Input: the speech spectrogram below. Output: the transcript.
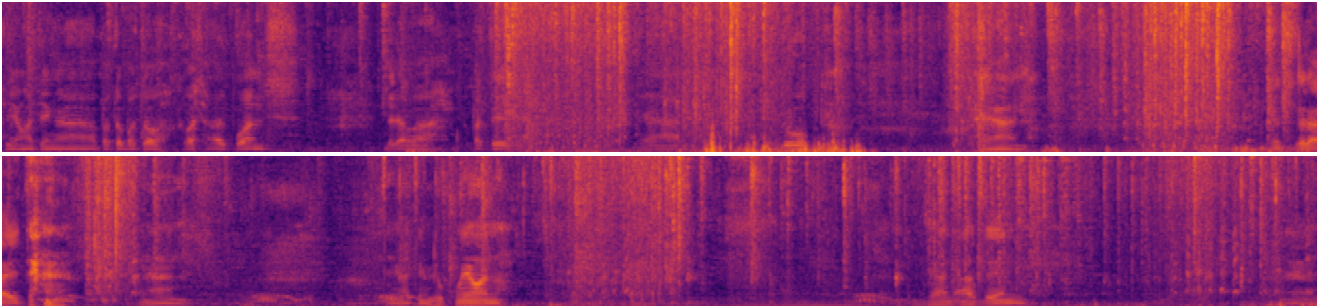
Ito yung ating ah, bato-bato. Cross Alphonse. Dalawa. Kapatid. Ayan. Loop. Ayan. That's the light. Ayan. Ito yung ating loop ngayon. Yan, Arden. Ayan.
